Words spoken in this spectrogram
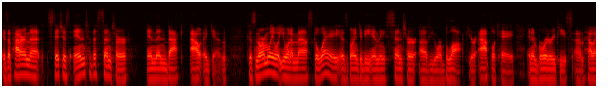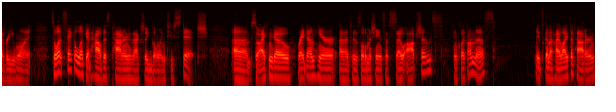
is a pattern that stitches into the center and then back out again. Because normally what you want to mask away is going to be in the center of your block, your applique, an embroidery piece, um, however you want. So let's take a look at how this pattern is actually going to stitch. Um, so I can go right down here uh, to this little machine that says Sew Options. I can click on this. It's going to highlight the pattern.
